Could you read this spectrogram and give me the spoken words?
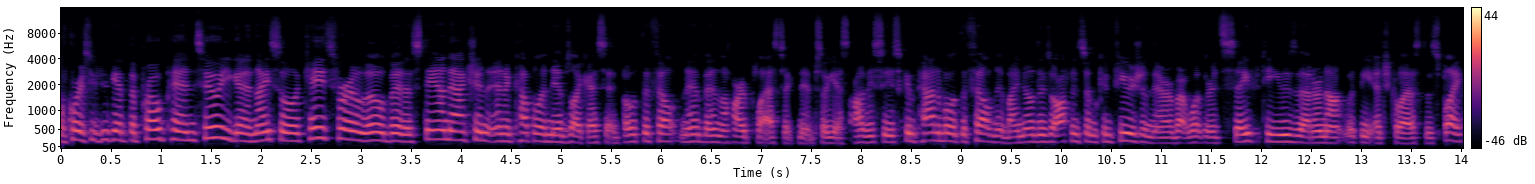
Of course, you do get the Pro Pen 2. You get a nice little case for a little bit of stand action and a couple of nibs, like I said, both the felt nib and the hard plastic nib. So yes, obviously it's compatible with the felt nib. I know there's often some confusion there about whether it's safe to use that or not with the etch glass display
